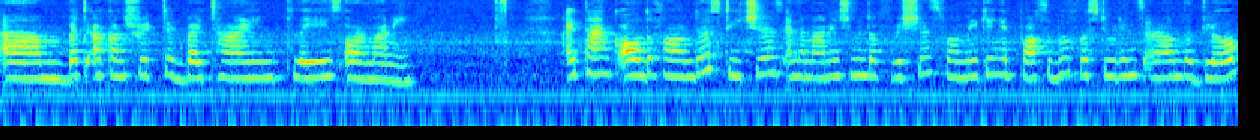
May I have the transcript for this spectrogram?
um, but are constricted by time, place, or money. I thank all the founders, teachers, and the management of Wishes for making it possible for students around the globe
